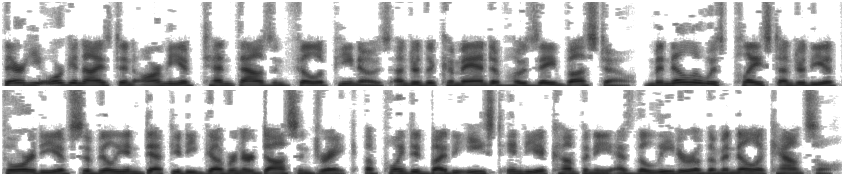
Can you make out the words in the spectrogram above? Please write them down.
There he organized an army of 10,000 Filipinos under the command of Jose Busto. Manila was placed under the authority of civilian Deputy Governor Dawson Drake, appointed by the East India Company as the leader of the Manila Council.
